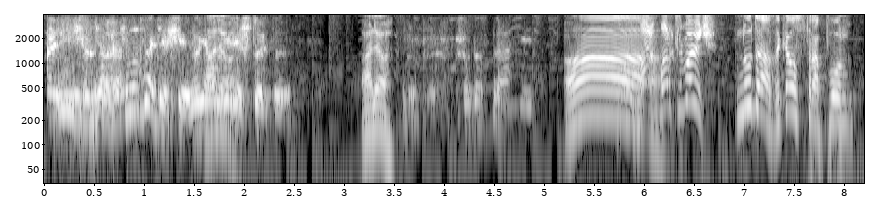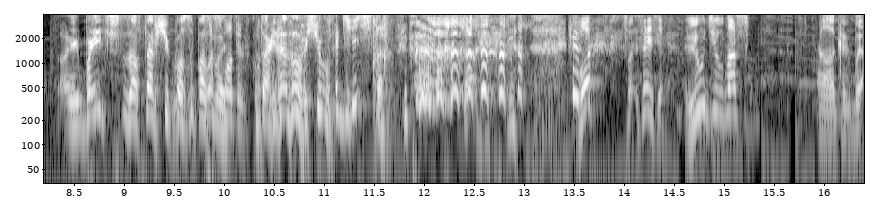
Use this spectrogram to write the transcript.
Почему знать вообще? Ну, я Алло. уверен, что это... Алло. Что есть. А, Мар- Марк Львович, ну да, заказал стропон. И боится, что доставщик косо посмотрит. Посмотрит косо. Тогда это очень логично. вот, см- смотрите, люди у нас а, как бы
